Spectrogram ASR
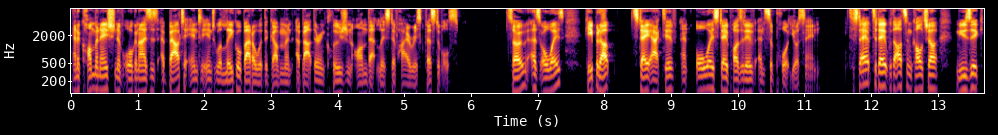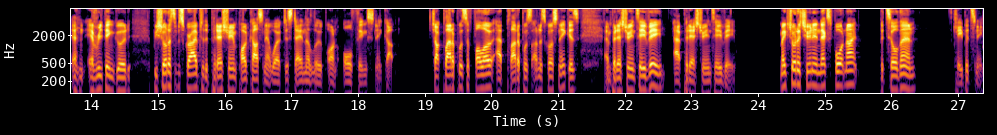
and a combination of organisers about to enter into a legal battle with the government about their inclusion on that list of high risk festivals. So, as always, keep it up, stay active, and always stay positive and support your scene. To stay up to date with arts and culture, music, and everything good, be sure to subscribe to the Pedestrian Podcast Network to stay in the loop on all things sneak up. Chuck Platypus a follow at platypus underscore sneakers and Pedestrian TV at Pedestrian TV. Make sure to tune in next fortnight, but till then, keep it sneaky.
